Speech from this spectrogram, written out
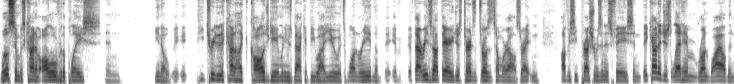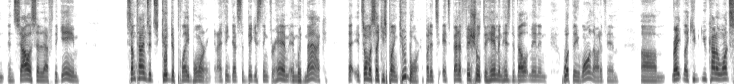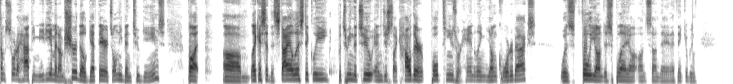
Wilson was kind of all over the place and you know, it, he treated it kind of like a college game when he was back at BYU. It's one read, and the, if if that read's not there, he just turns and throws it somewhere else, right? And obviously, pressure was in his face, and they kind of just let him run wild. And and Saleh said it after the game. Sometimes it's good to play boring, and I think that's the biggest thing for him. And with Mac, that it's almost like he's playing too boring, but it's it's beneficial to him and his development and what they want out of him. Um, right? Like you you kind of want some sort of happy medium, and I'm sure they'll get there. It's only been two games, but um, like I said, the stylistically between the two and just like how their both teams were handling young quarterbacks was fully on display on, on Sunday. And I think it was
